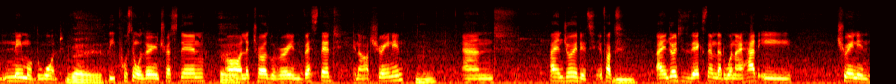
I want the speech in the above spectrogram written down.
name of the ward. Right. The posting was very interesting. Right. Our lecturers were very invested in our training, Mhm. and I enjoyed it. In fact, Mm. I enjoyed it to the extent that when I had a training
